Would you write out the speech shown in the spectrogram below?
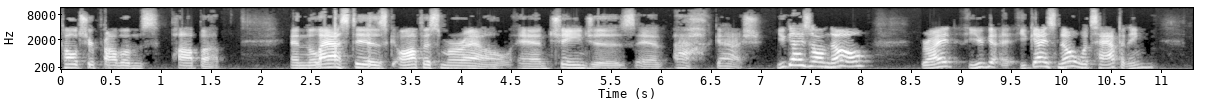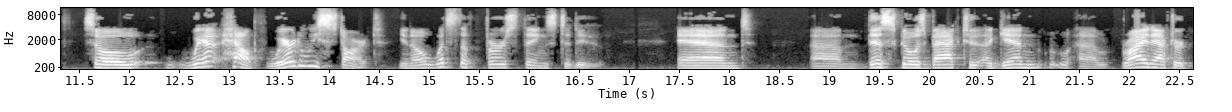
culture problems pop up. And the last is office morale and changes. And ah, gosh, you guys all know, right? You, you guys know what's happening. So where help, where do we start? You know, what's the first things to do? And um, this goes back to, again, uh, right after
